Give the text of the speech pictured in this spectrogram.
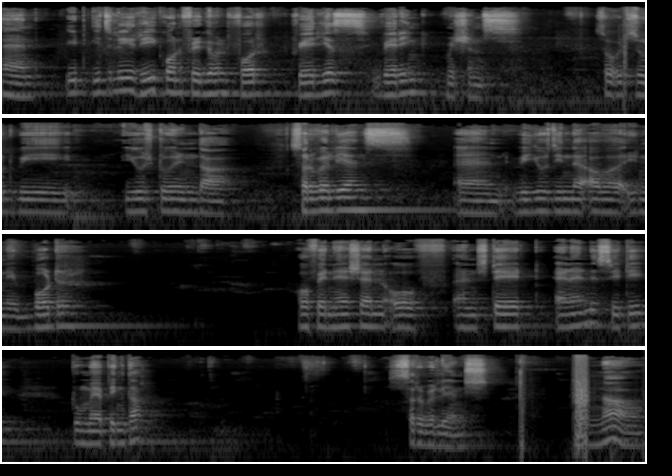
and it easily reconfigurable for various varying missions. So it should be used to in the surveillance and we use in the our in a border of a nation of and state and city to mapping the surveillance. Now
